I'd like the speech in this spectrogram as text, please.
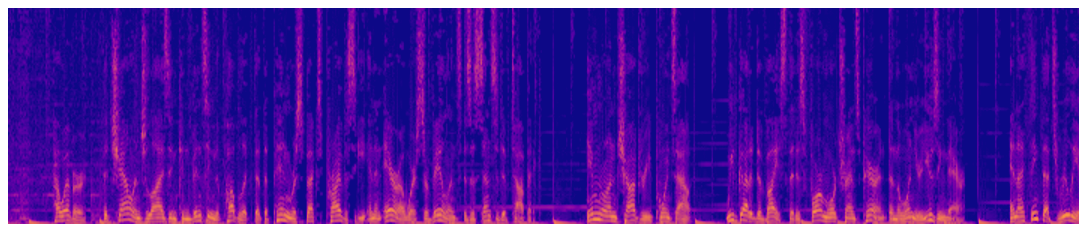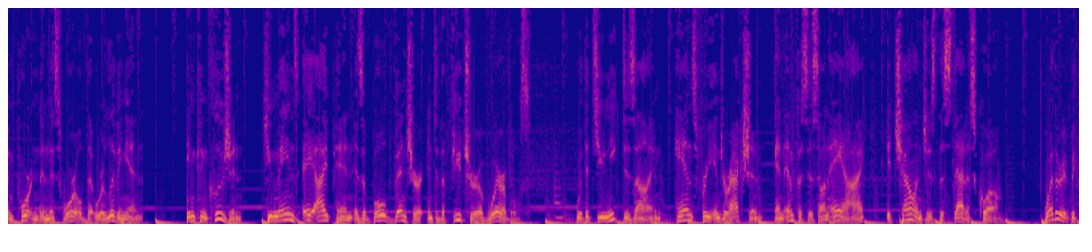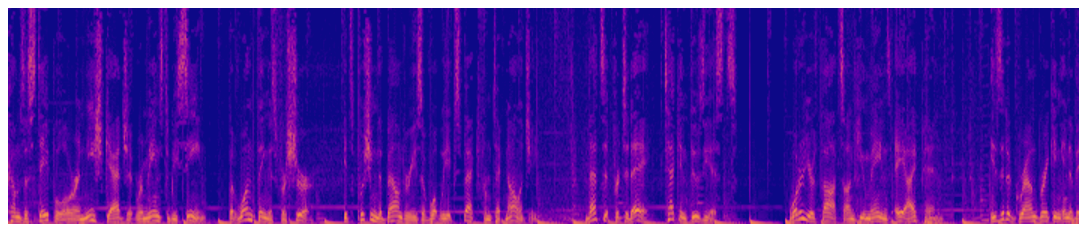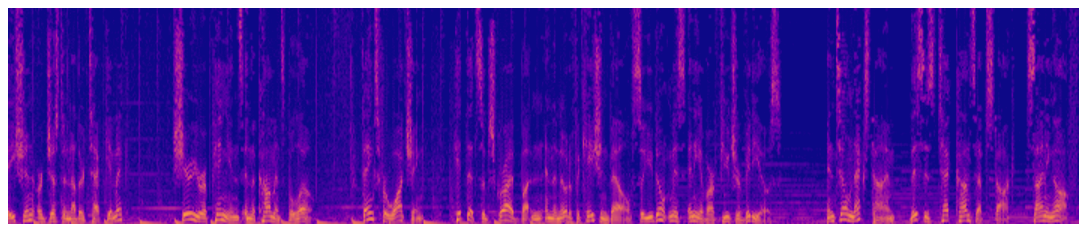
However, the challenge lies in convincing the public that the pin respects privacy in an era where surveillance is a sensitive topic. Imran Chaudhri points out, We've got a device that is far more transparent than the one you're using there. And I think that's really important in this world that we're living in. In conclusion, Humane's AI Pin is a bold venture into the future of wearables. With its unique design, hands-free interaction, and emphasis on AI, it challenges the status quo. Whether it becomes a staple or a niche gadget remains to be seen, but one thing is for sure, it's pushing the boundaries of what we expect from technology. That's it for today, tech enthusiasts. What are your thoughts on Humane's AI Pin? Is it a groundbreaking innovation or just another tech gimmick? Share your opinions in the comments below. Thanks for watching. Hit that subscribe button and the notification bell so you don't miss any of our future videos. Until next time, this is Tech Concept Stock, signing off.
